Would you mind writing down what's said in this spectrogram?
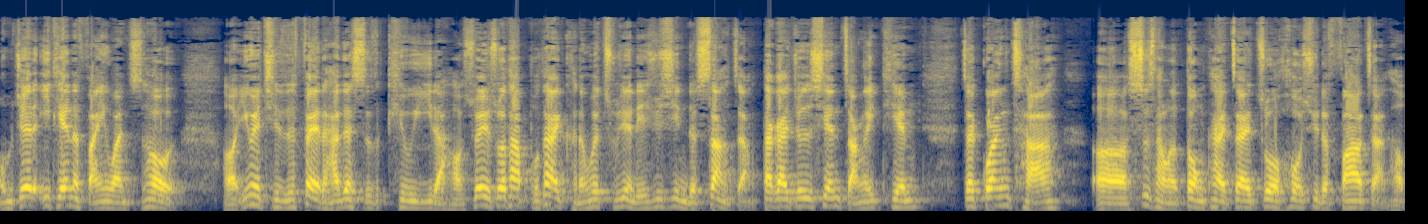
我们觉得一天的反应完之后，呃，因为其实 Fed 还在实施 QE 了哈，所以说它不太可能会出现连续性的上涨，大概就是先涨一天，再观察。呃，市场的动态在做后续的发展哈，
